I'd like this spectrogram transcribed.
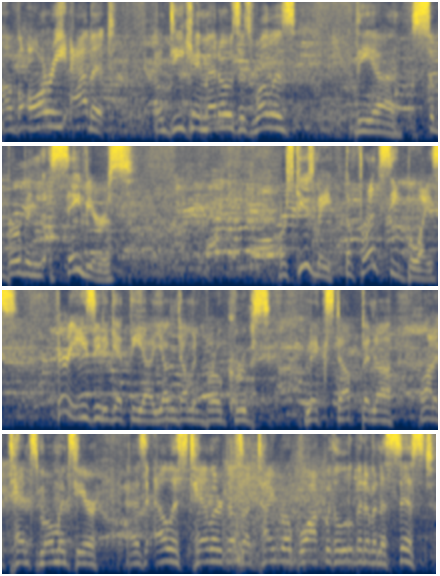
of Ari Abbott and DK Meadows, as well as the uh, Suburban Saviors, or excuse me, the Front Seat Boys. Very easy to get the uh, Young, Dumb, and Broke groups mixed up, and uh, a lot of tense moments here as Ellis Taylor does a tightrope walk with a little bit of an assist.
